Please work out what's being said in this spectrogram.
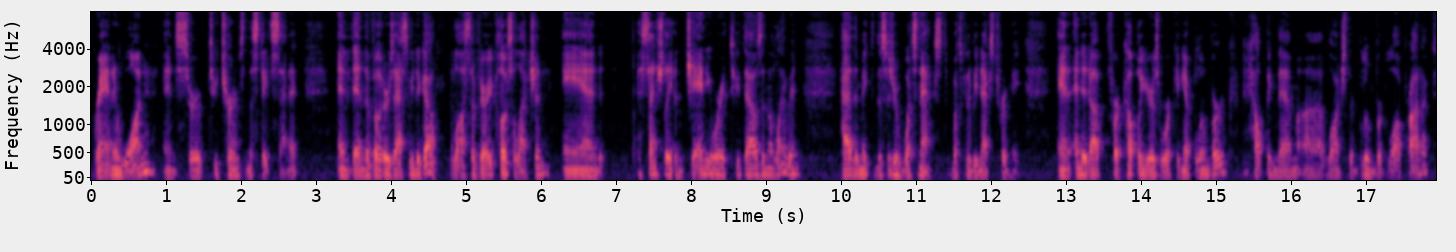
ran and won, and served two terms in the state Senate. And then the voters asked me to go. Lost a very close election. And essentially in January of 2011, had to make the decision of what's next, what's going to be next for me. And ended up for a couple years working at Bloomberg, helping them uh, launch their Bloomberg Law product.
